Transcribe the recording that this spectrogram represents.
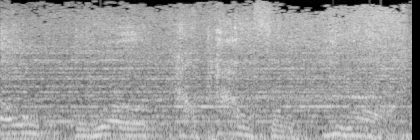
Show the world how powerful you are.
